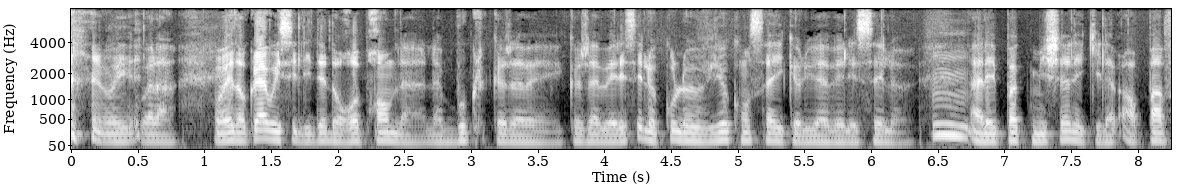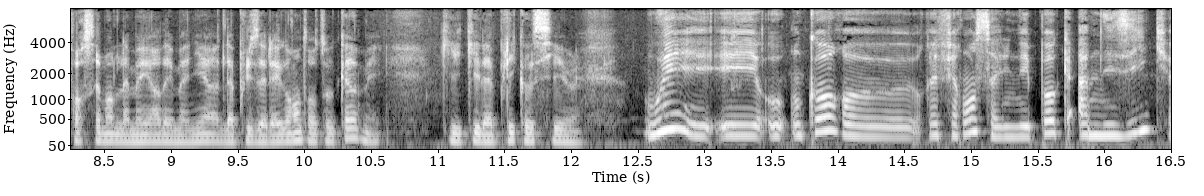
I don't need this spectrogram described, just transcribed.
oui, voilà. Oui, donc là, oui, c'est l'idée de reprendre la, boucle que j'avais que j'avais laissée, le, le vieux conseil que lui avait laissé le, mm. à l'époque Michel et qu'il a, alors pas forcément de la meilleure des manières, de la plus élégante en tout cas, mais qu'il qui applique aussi. Oui, et, encore euh, référence à une époque amnésique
